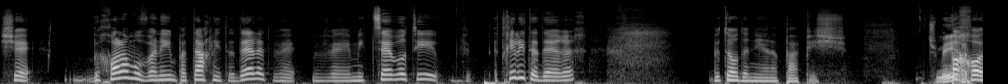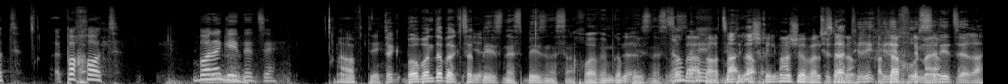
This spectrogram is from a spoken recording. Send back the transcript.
שבכל המובנים פתח לי את הדלת ו- ומיצב אותי, והתחיל לי את הדרך, בתור דניאלה פאפיש. תשמעי, פחות, פחות. בוא נגיד את זה. אהבתי. בואו בוא נדבר קצת. business, business, אנחנו אוהבים גם business. אוקיי. סבבה, רציתי מה, לא- להשחיל משהו, אבל בסדר. תראי תראי חטף איך הוא עושה מהר. לי את זה רע.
